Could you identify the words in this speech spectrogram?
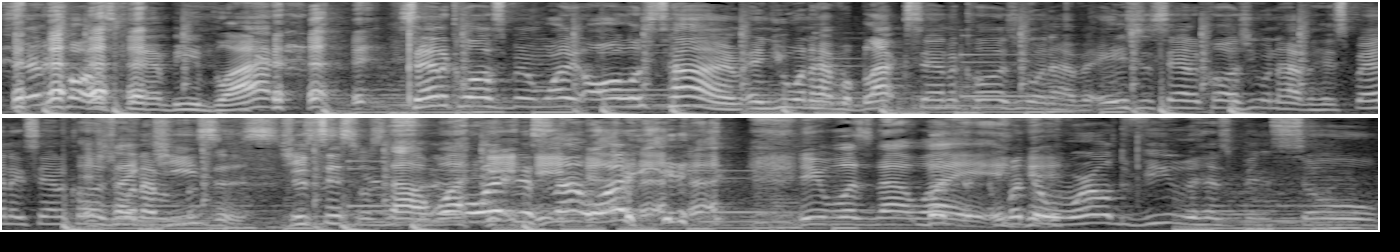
Santa Claus can't be black. Santa Claus has been white all his time, and you want to have a black Santa Claus, you want to have an Asian Santa Claus, you want to have a Hispanic Santa Claus. It's you like have a- Jesus. Jesus was not white. It's not white. he was not but, white. but the worldview has been so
